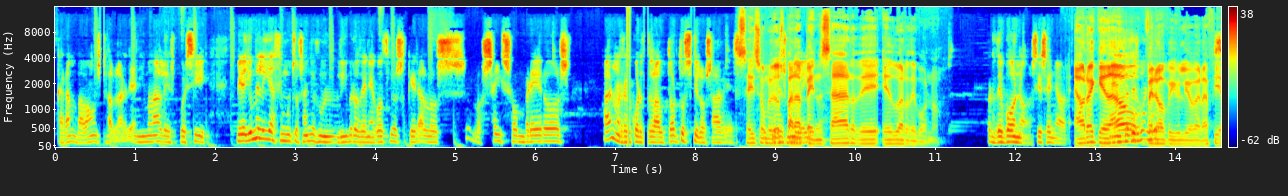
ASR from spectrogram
Caramba, vamos a hablar de animales. Pues sí. Mira, yo me leí hace muchos años un libro de negocios que era los, los seis sombreros. Ah, no recuerdo el autor, tú sí lo sabes. Seis sombreros para pensar de Eduard de Bono. De Bono, sí, señor. Ahora he quedado, pero bibliografía.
